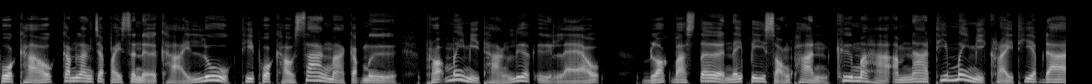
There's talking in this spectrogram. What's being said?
พวกเขากำลังจะไปเสนอขายลูกที่พวกเขาสร้างมากับมือ เพราะไม่มีทางเลือกอื่นแล้ว Blockbuster ในปี 2000 คือมหาอำนาจที่ไม่มีใครเทียบได้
